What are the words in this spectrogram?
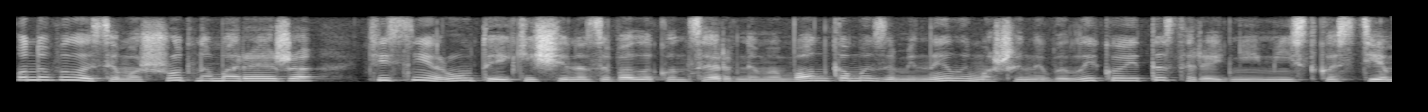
оновилася маршрутна мережа, тісні рути, які ще називали консервними банками, замінили машини великої та середньої місткості.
